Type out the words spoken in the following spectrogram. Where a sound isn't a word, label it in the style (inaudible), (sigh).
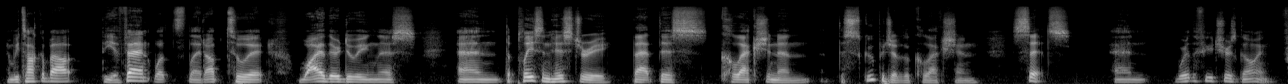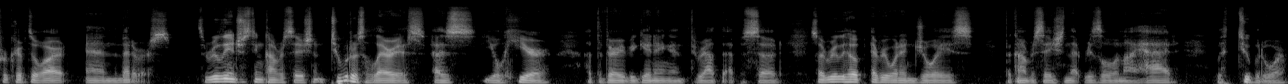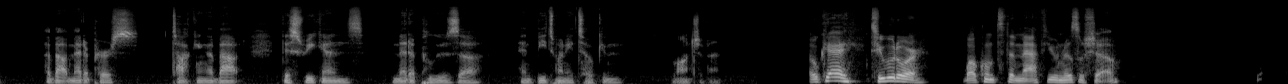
And we talk about the event, what's led up to it, why they're doing this, and the place in history that this collection and the scoopage of the collection sits, and where the future is going for crypto art and the metaverse. It's a really interesting conversation. is hilarious, as you'll hear at the very beginning and throughout the episode. So I really hope everyone enjoys the conversation that Rizzle and I had with Twobadour about Metapurse, talking about this weekend's Metapalooza and B20 token launch event. Okay, Twobadour, welcome to the Matthew and Rizzle show.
